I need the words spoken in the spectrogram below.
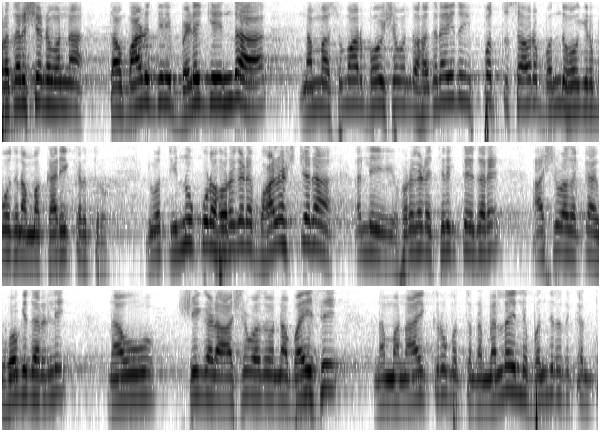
ಪ್ರದರ್ಶನವನ್ನು ತಾವು ಮಾಡಿದ್ದೀರಿ ಬೆಳಗ್ಗೆಯಿಂದ ನಮ್ಮ ಸುಮಾರು ಬಹುಶಃ ಒಂದು ಹದಿನೈದು, ಇಪ್ಪತ್ತು ಸಾವಿರ ಬಂದು ಹೋಗಿರ್ಬೋದು ನಮ್ಮ ಕಾರ್ಯಕರ್ತರು. ಇವತ್ತು ಇನ್ನೂ ಕೂಡ ಹೊರಗಡೆ ಬಹಳಷ್ಟು ಜನ ಅಲ್ಲಿ ಹೊರಗಡೆ ತಿರುಗ್ತಾ ಇದ್ದಾರೆ. ಆಶೀರ್ವಾದಕ್ಕಾಗಿ ಹೋಗಿದ್ದಾರಲ್ಲಿ. ನಾವು ಶ್ರೀಗಳ ಆಶೀರ್ವಾದವನ್ನು ಬಯಸಿ ನಮ್ಮ ನಾಯಕರು ಮತ್ತು ನಮ್ಮೆಲ್ಲ ಇಲ್ಲಿ ಬಂದಿರತಕ್ಕಂಥ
